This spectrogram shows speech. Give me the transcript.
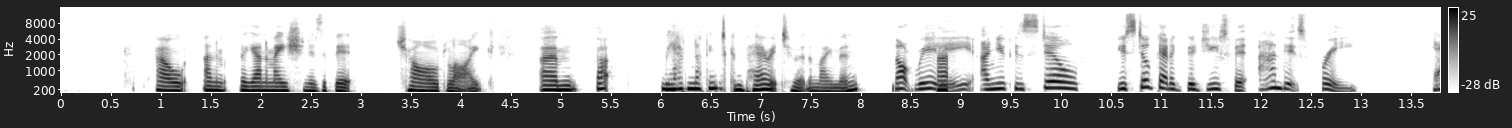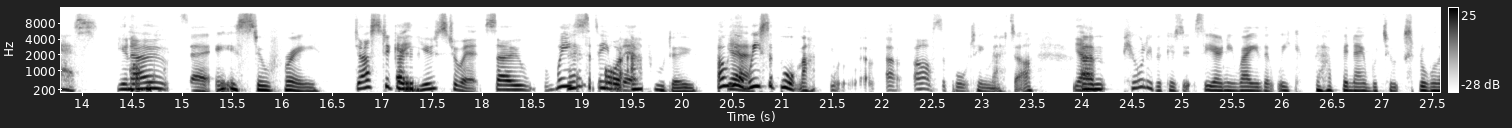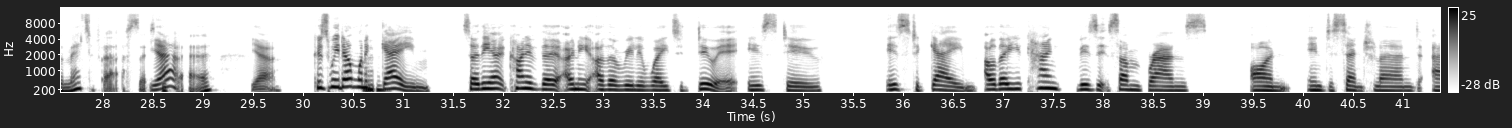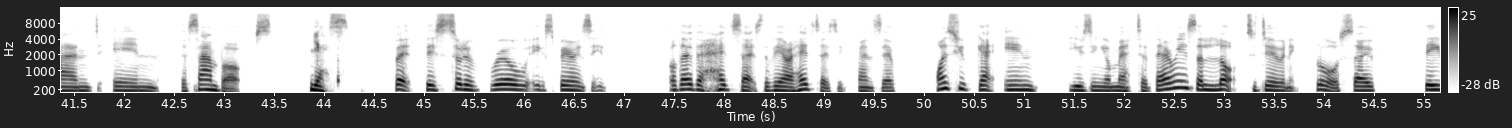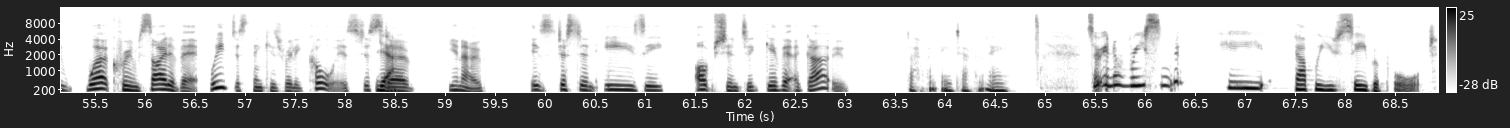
how anim- the animation is a bit childlike um but we have nothing to compare it to at the moment Not really. and you can still you still get a good use of it and it's free. yes You know, it is still free just to get used to it. So we support what it. apple do oh yeah, Yeah. we support Ma- uh, are supporting meta Yeah. um purely because it's the only way that we have been able to explore the metaverse Yeah. Yeah, because we don't want to Mm. game. So the kind of the only other really way to do it is to is to game. Although you can visit some brands on in Decentraland and in the Sandbox, yes but this sort of real experience. It, although the headsets, the VR headsets, expensive. Once you get in using your Meta, there is a lot to do and explore. So the workroom side of it, we just think is really cool. It's just Yeah. a, you know, it's just an easy option to give it a go. Definitely, definitely. So, in a recent PwC report,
